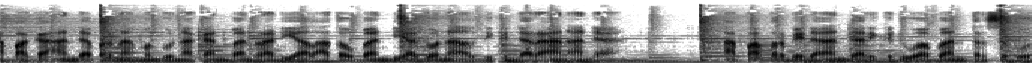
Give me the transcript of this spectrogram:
Apakah Anda pernah menggunakan ban radial atau ban diagonal di kendaraan Anda? Apa perbedaan dari kedua ban tersebut?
